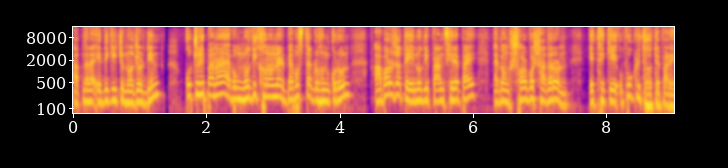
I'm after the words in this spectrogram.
আপনারা এদিকে একটু নজর দিন। কচুরিপানা এবং নদী খননের ব্যবস্থা গ্রহণ করুন। আবারও যাতে নদী প্রাণ ফিরে পায় এবং সর্বসাধারণ এ থেকে উপকৃত হতে পারে।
